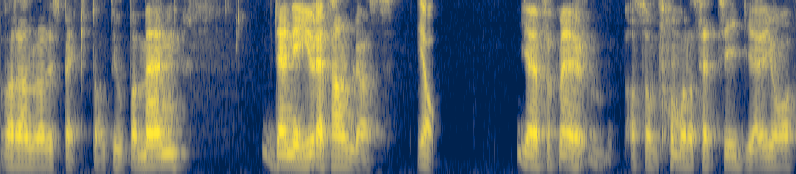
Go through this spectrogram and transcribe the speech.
varandra respekt och alltihopa. Men den är ju rätt harmlös. Jämfört med alltså, vad man har sett tidigare. Jag,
